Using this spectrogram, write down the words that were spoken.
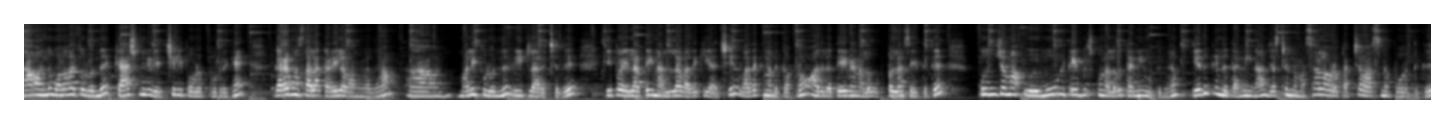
நான் வந்து மிளகாத்தூள் வந்து காஷ்மீரி ரெட் சில்லி பவுடர் போட்டிருக்கேன். கரம் மசாலா கடையில் வாங்கினது தான் மல்லித்தூள் வந்து வீட்டில் அரைச்சது. இப்போ எல்லாத்தையும் நல்லா வதக்கியாச்சு. வதக்குனதுக்கப்புறம் அதில் தேவையான அளவு உப்பெல்லாம் சேர்த்துட்டு கொஞ்சமாக ஒரு மூணு டேபிள் ஸ்பூன் அளவு தண்ணி ஊற்றுங்க எதுக்கு இந்த தண்ணினா ஜஸ்ட் இந்த மசாலாவோட பச்சை வாசனை போகிறதுக்கு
